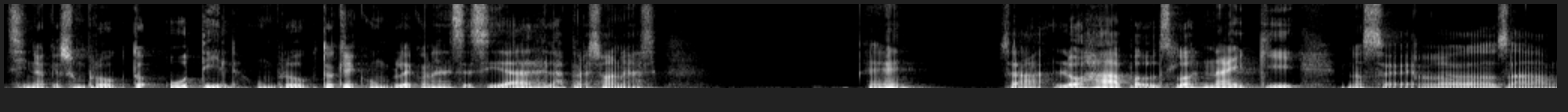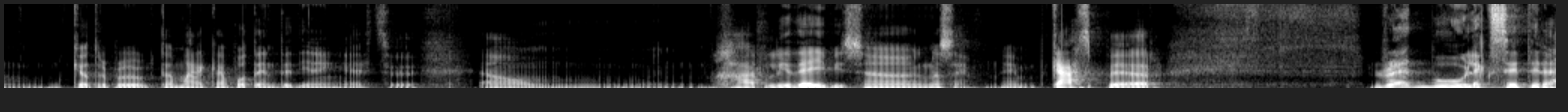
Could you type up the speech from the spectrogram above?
sino que es un producto útil, un producto que cumple con las necesidades de las personas. ¿Eh? O sea, los Apples, los Nike, no sé, los, um, ¿qué otro producto marca potente tienen? Este, um, Harley Davidson, no sé, em, Casper, Red Bull, etc.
